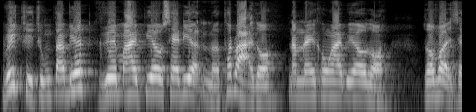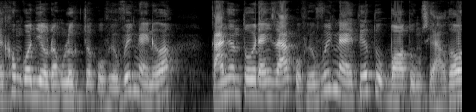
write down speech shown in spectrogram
VIX thì chúng ta biết game IPO xe điện là thất bại rồi. Năm nay không IPO rồi. Do vậy sẽ không có nhiều động lực cho cổ phiếu VIX này nữa. Cá nhân tôi đánh giá cổ phiếu VIX này tiếp tục bò tùng xẻo thôi.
